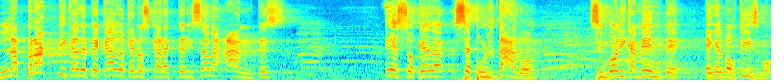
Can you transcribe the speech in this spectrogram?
la práctica de pecado que nos caracterizaba antes, eso queda sepultado simbólicamente en el bautismo.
